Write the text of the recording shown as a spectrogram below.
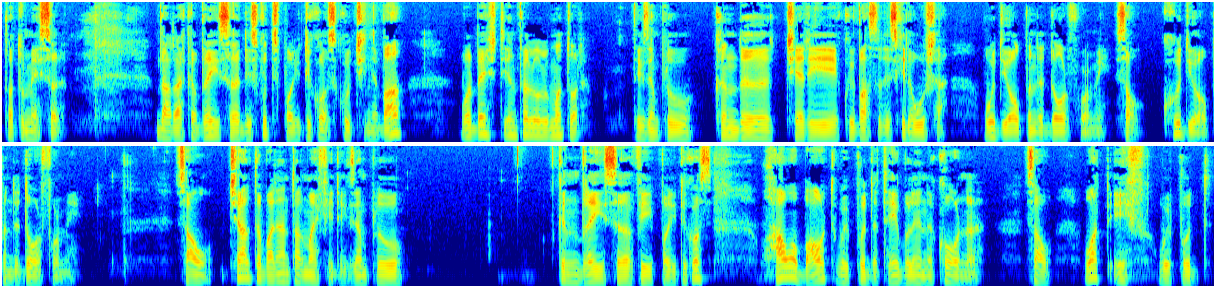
Toată lumea e sir. Dar dacă vrei să discuți politicos cu cineva, vorbești în felul următor. De exemplu, când ceri cuiva să deschidă ușa, would you open the door for me? Sau, could you open the door for me? Sau, ce altă variantă ar mai fi? De exemplu, când vrei să fii politicos, how about we put the table in the corner? Sau, what if we put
